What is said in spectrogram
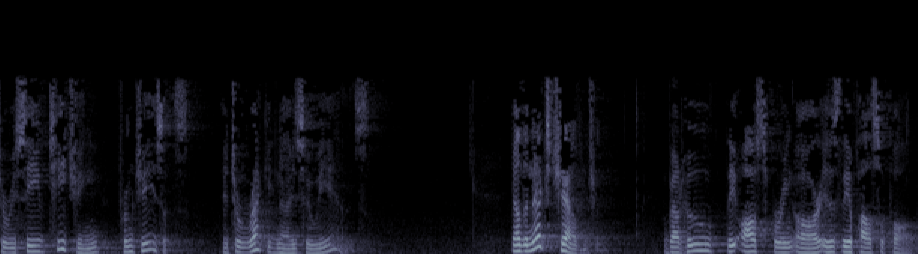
to receive teaching from Jesus and to recognize who he is. Now, the next challenge about who the offspring are is the Apostle Paul.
